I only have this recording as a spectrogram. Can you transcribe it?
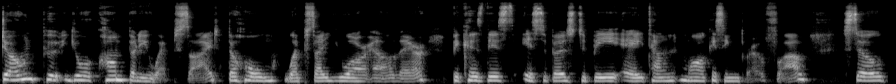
don't put your company website, the home website URL there, because this is supposed to be a talent marketing profile. So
